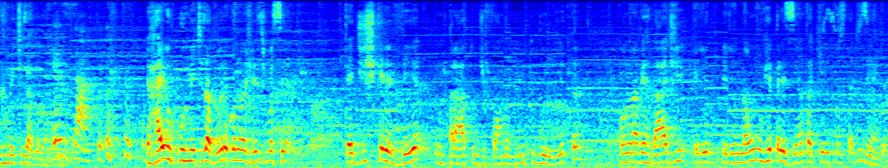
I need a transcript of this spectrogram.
gourmetizador. Né? Exato. Raio gourmetizador é quando às vezes você quer descrever um prato de forma muito bonita, quando na verdade ele, ele não representa aquilo que você está dizendo.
